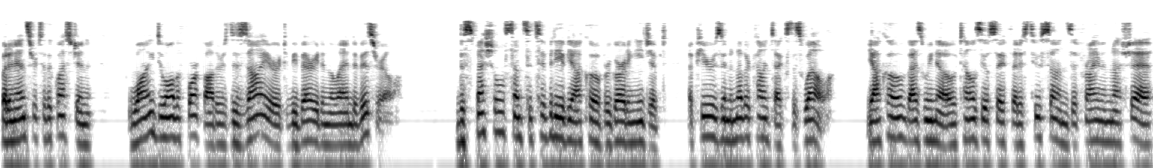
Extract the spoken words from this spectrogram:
but an answer to the question, why do all the forefathers desire to be buried in the land of Israel? The special sensitivity of Yaakov regarding Egypt appears in another context as well. Yaakov, as we know, tells Yosef that his two sons, Ephraim and Menashe,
